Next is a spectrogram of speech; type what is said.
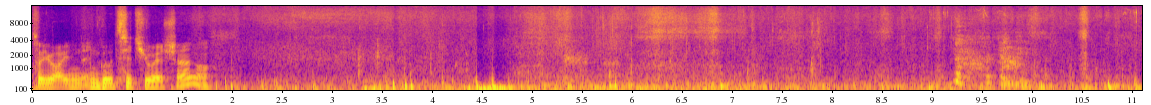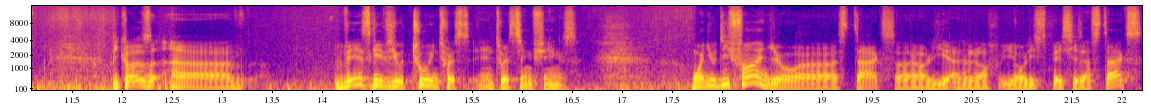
so you are in, in good situation. because uh, this gives you two interest, interesting things. When you define your uh, stacks, uh, your leaf spaces as stacks,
